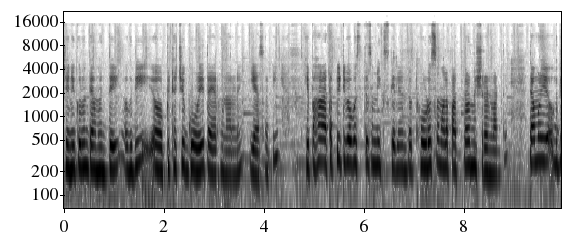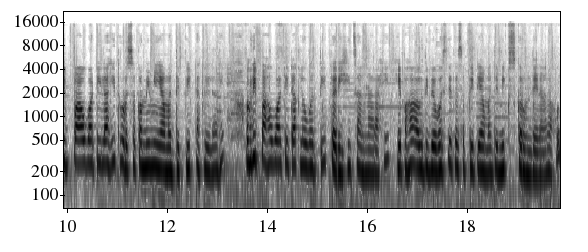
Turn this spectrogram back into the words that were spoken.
जेणेकरून त्यामध्ये अगदी पिठाचे गोळे तयार होणार नाही यासाठी. हे पहा आता पीठ व्यवस्थित असं मिक्स केल्यानंतर थोडंसं मला पातळ मिश्रण वाटतं त्यामुळे अगदी पाववाटीलाही थोडंसं कमी मी यामध्ये पीठ टाकलेलं आहे. अगदी पाववाटी टाकल्यावरती टाकलं वरती तरीही चालणार आहे. हे पहा अगदी व्यवस्थित असं पीठ यामध्ये मिक्स करून देणार आहोत.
